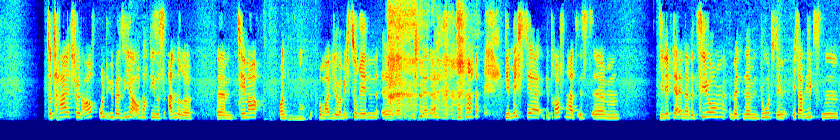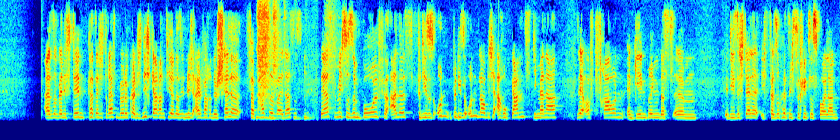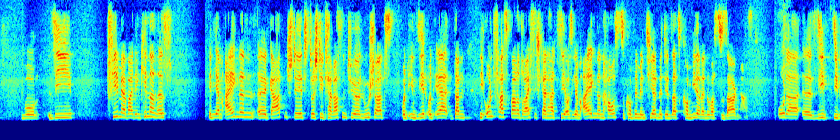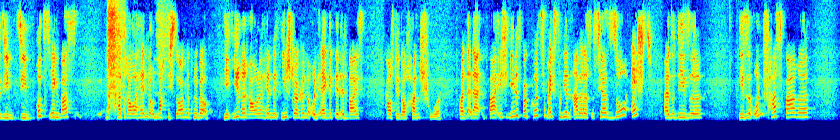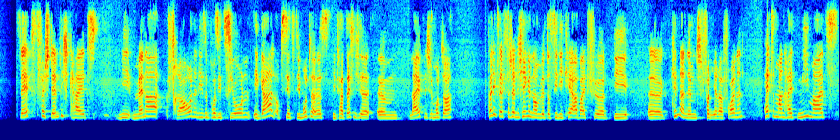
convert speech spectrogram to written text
total schön auf und über sie ja auch noch dieses andere ähm, Thema. Und um mal wieder über mich zu reden, äh, das ist die Stelle, die mich sehr getroffen hat, ist, ähm, sie lebt ja in einer Beziehung mit einem Dude, den ich am liebsten also wenn ich den tatsächlich treffen würde, könnte ich nicht garantieren, dass ich mich einfach in eine Schelle verpasse, weil das ist, der ist für mich so Symbol für alles, für dieses un, für diese unglaubliche Arroganz, die Männer sehr oft Frauen entgegenbringen, dass ähm, diese Stelle, ich versuche jetzt nicht zu viel zu spoilern, wo sie viel mehr bei den Kindern ist, in ihrem eigenen äh, Garten steht, durch die Terrassentür luschert und ihn sieht und er dann die unfassbare Dreistigkeit hat, sie aus ihrem eigenen Haus zu komplimentieren mit dem Satz, komm wieder, wenn du was zu sagen hast. Oder äh, sie, sie, sie, sie putzt irgendwas, hat raue Hände und macht sich Sorgen darüber, ob die, ihre raue Hände ihn stören können und er gibt den Advice, kauf dir doch Handschuhe. Und da war ich jedes Mal kurz zum Explodieren, aber das ist ja so echt. Also diese, diese unfassbare Selbstverständlichkeit, wie Männer Frauen in diese Position, egal ob es jetzt die Mutter ist, die tatsächliche ähm, leibliche Mutter, völlig selbstverständlich hingenommen wird, dass sie die Care-Arbeit für die äh, Kinder nimmt von ihrer Freundin, hätte man halt niemals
